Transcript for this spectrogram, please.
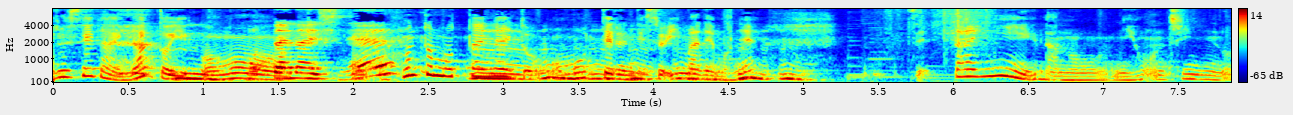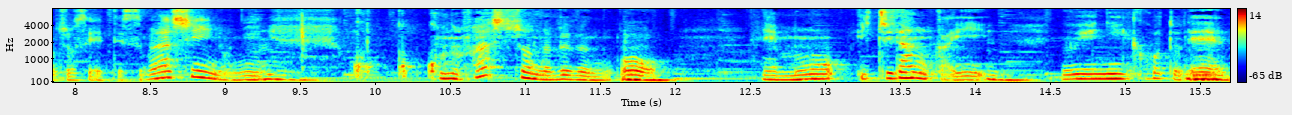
許せないなと思う、うん、もったいないしね。本当もったいないと思ってるんですよ、今でもね、絶対にあの日本人の女性って素晴らしいのに、ここのファッションの部分を、ね、もう一段階上に行くことで、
